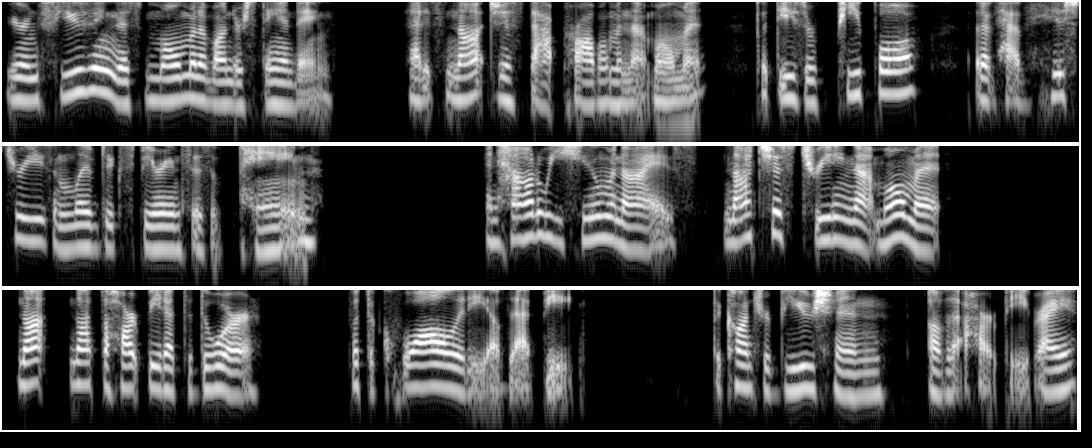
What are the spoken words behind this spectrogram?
you're infusing this moment of understanding that it's not just that problem in that moment, but these are people that have had histories and lived experiences of pain. And how do we humanize not just treating that moment, not, not the heartbeat at the door, but the quality of that beat, the contribution of that heartbeat, right?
